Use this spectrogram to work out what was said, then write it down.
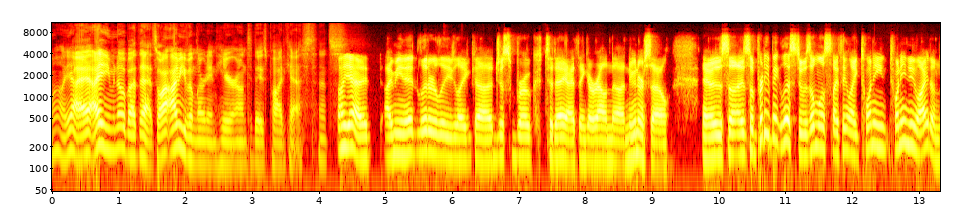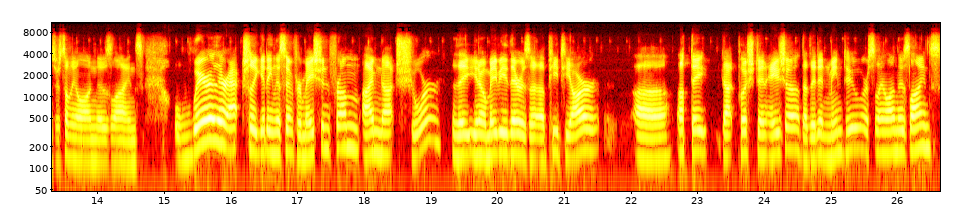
Well, yeah, I, I didn't even know about that, so I, I'm even learning here on today's podcast. That's Oh yeah, it, I mean it literally like uh, just broke today. I think around uh, noon or so. And it was uh, it's a pretty big list. It was almost I think like 20, 20 new items or something along those lines. Where they're actually getting this information from, I'm not sure. They you know maybe there was a, PTR uh, update got pushed in Asia that they didn't mean to or something along those lines.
